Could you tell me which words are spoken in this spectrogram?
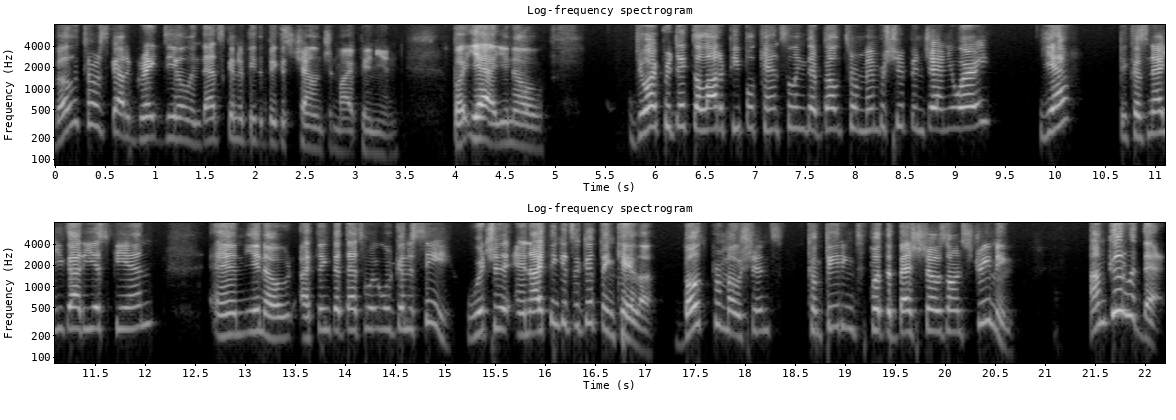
Bellator's got a great deal, and that's going to be the biggest challenge, in my opinion. But yeah, you know, do I predict a lot of people canceling their Bellator membership in January? Yeah, because now you got ESPN, and you know, I think that that's what we're going to see. Which, and I think it's a good thing, Kayla. Both promotions competing to put the best shows on streaming. I'm good with that.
